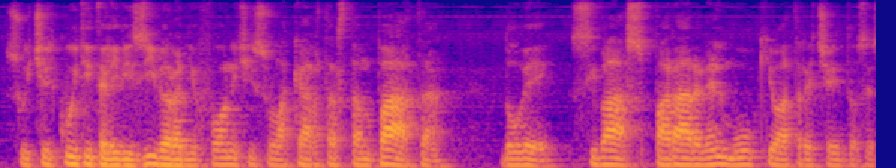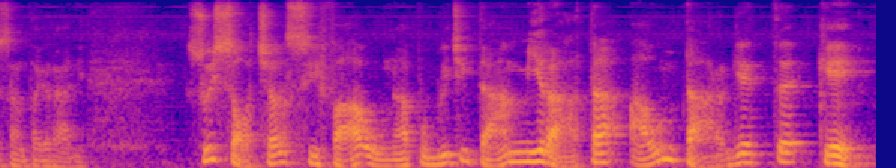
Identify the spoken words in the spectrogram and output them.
sui circuiti televisivi e radiofonici sulla carta stampata, dove si va a sparare nel mucchio a 360 gradi. Sui social si fa una pubblicità mirata a un target che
